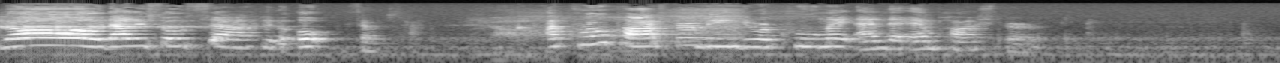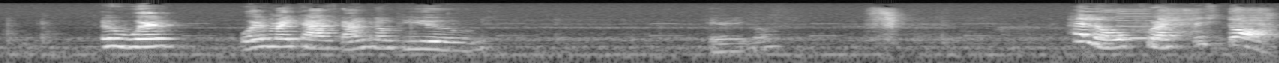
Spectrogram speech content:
No, that is so sad. Oh, so sad. A crew imposter means you're a crewmate and the imposter. Where, where's my task? I'm confused. There you go. Hello, press the star.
